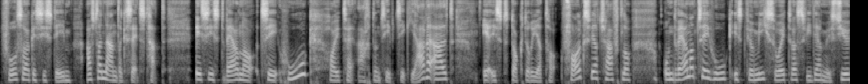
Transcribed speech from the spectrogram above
Vorsorgesystem auseinandergesetzt hat. Es ist Werner C. Hug, heute 78 Jahre alt. Er ist doktorierter Volkswirtschaftler und Werner C. Hug ist für mich so etwas wie der Monsieur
